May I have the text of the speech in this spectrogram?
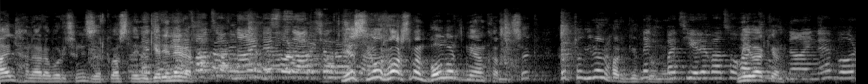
այլ հնարավորությունից զրկված լինի գերիները։ Ես որ հարցում եմ բոլորդ մի անգամից եք, հետո իրար հարգեք դուք։ Բայց երևացող արդյունքն այն է, որ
